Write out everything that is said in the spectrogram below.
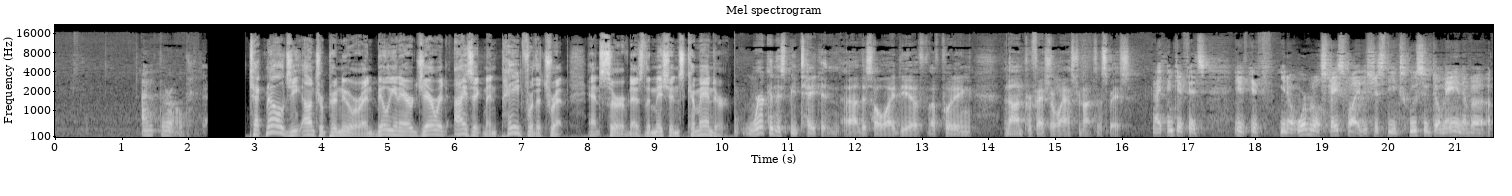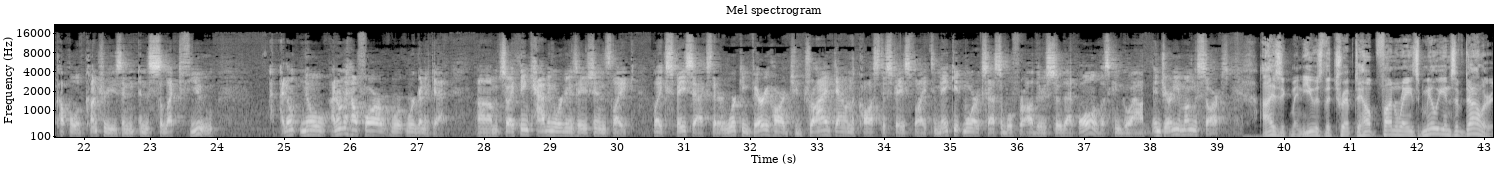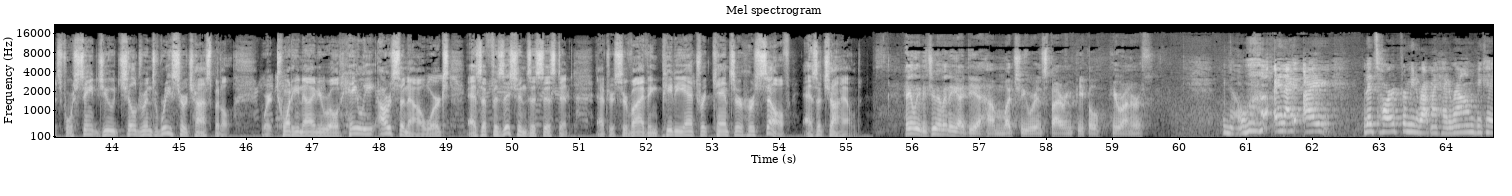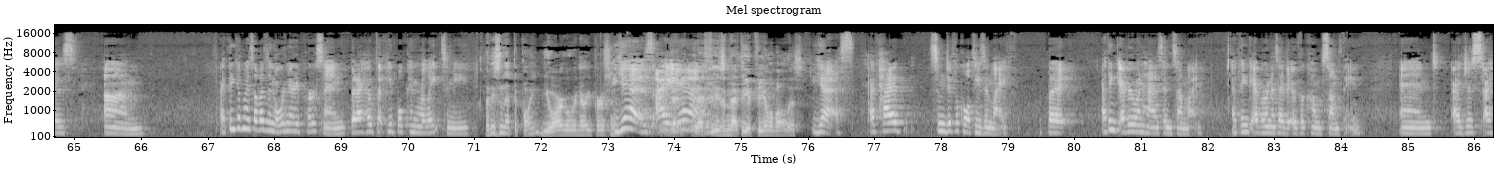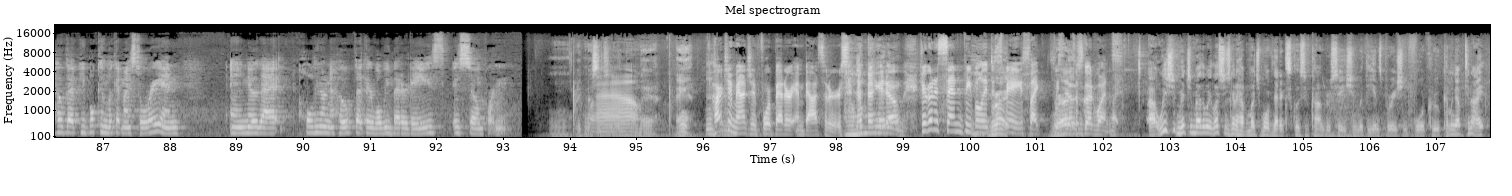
I'm thrilled. Technology entrepreneur and billionaire Jared Isaacman paid for the trip and served as the mission's commander. Where can this be taken, uh, this whole idea of, of putting non professional astronauts in space? And I think if it's if, if you know orbital spaceflight is just the exclusive domain of a, a couple of countries and, and, the select few, I don't know I don't know how far we're, we're going to get. Um, so I think having organizations like like SpaceX that are working very hard to drive down the cost of spaceflight to make it more accessible for others, so that all of us can go out and journey among the stars. Isaacman used the trip to help fundraise millions of dollars for St. Jude Children's Research Hospital, where 29 year old Hayley Arceneaux works as a physician's assistant after surviving pediatric cancer herself as a child. Hayley, did you have any idea how much you were inspiring people here on Earth? No. And I, I that's hard for me to wrap my head around because um, I think of myself as an ordinary person, but I hope that people can relate to me. But isn't that the point? You are an ordinary person? Yes, I that, am. Isn't that the appeal of all this? Yes. I've had some difficulties in life, but I think everyone has in some way. I think everyone has had to overcome something. And I just I hope that people can look at my story and and know that holding on to hope that there will be better days is so important. Mm, big message Wow. there. Man. Hard to imagine four better ambassadors. you know, if you're going to send people into Right. space, like we Right. sent some good ones. Uh, we should mention, by the way, Lester's going to have much more of that exclusive conversation with the Inspiration 4 crew coming up tonight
